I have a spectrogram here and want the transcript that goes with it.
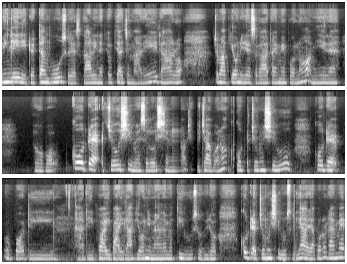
မင်းကလေးတွေအတွက်တန်ဖိုးဆိုတဲ့စကားလေးနဲ့ပြောပြချင်ပါတယ်။ဒါကတော့ကျမပြောနေတဲ့စကားအတိုင်းပဲပေါ့နော်။အမြဲတမ်းဟိုပေါ့ကိုယ့်အတွက်အကျိုးရှိမယ်ဆိုလို့ရှိရင်တော့ယူကြပါတော့။ကိုယ့်အတွက်အကျိုးမရှိဘူး။ကိုယ့်အတွက်ဟိုပေါ့ဒီဟာဒီဘွားကြီးဘာကြီးလာပြောနေမှလည်းမသိဘူးဆိုပြီးတော့ကိုယ့်အတွက်အကျိုးမရှိဘူးဆိုရရတယ်ပေါ့နော်။ဒါပေမဲ့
